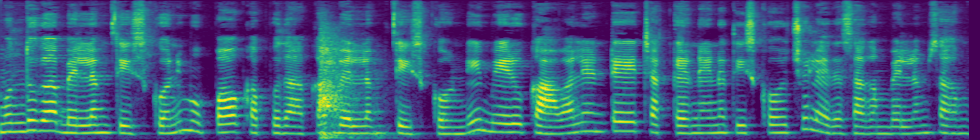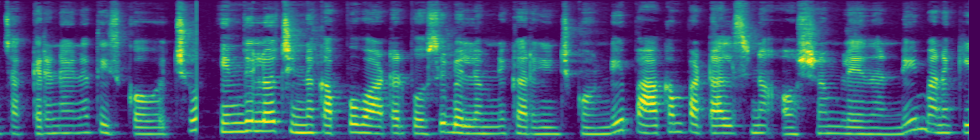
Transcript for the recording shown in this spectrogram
ముందుగా బెల్లం తీసుకొని ముప్పావు కప్పు దాకా బెల్లం తీసుకోండి. మీరు కావాలంటే చక్కెరనైనా తీసుకోవచ్చు లేదా సగం బెల్లం సగం చక్కెరనైనా తీసుకోవచ్చు. ఇందులో చిన్న కప్పు వాటర్ పోసి బెల్లంని కరిగించుకోండి. పాకం పట్టాల్సిన అవసరం లేదండి. మనకి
